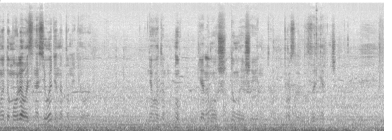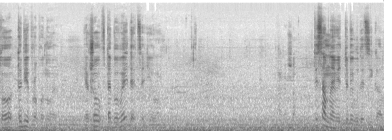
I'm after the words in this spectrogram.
Ми домовлялися на сьогодні, на понеділок. В Нього там, ну, я Ну. думав, що, думаю, що він там просто занервничав. То тобі пропоную. Якщо в тебе вийде це діло, Хорошо. ти сам навіть тобі буде цікаво,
